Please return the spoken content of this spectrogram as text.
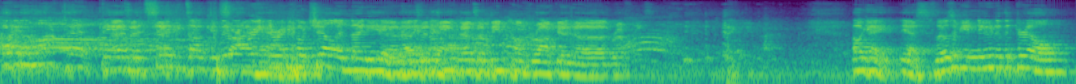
I love that band that Sandy Duncan's They were, I great. they were had. at Coachella in '98, Yeah, that's, a right? deep, that's a deep punk rocket uh, reference. Okay, yes. For those of you new to the drill,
